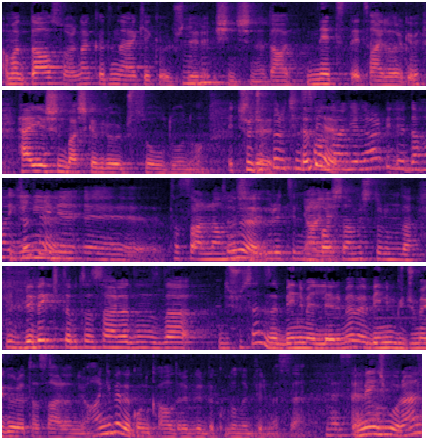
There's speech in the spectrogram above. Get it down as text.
Ama daha sonradan kadın erkek ölçüleri hı hı. işin içine daha net detaylar gibi. Her yaşın başka bir ölçüsü olduğunu. E, çocuklar işte, için tabii, sandalyeler bile daha yeni tabii. yeni e, tasarlanmış tabii. ve üretilmeye yani, başlanmış durumda. Bir bebek kitabı tasarladığınızda düşünsenize benim ellerime ve benim gücüme göre tasarlanıyor. Hangi bebek onu kaldırabilir ve kullanabilir mesela? mesela. Mecburen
